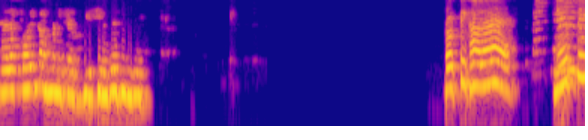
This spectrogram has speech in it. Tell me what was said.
ਮੈਂ ਤਾਂ ਕੋਈ ਕੰਮ ਨਹੀਂ ਕਰਦੀ ਸੀ ਉਹਦੇ ਹੁੰਦੇ ਰੋਟੀ ਖਾ ਲੈ ਮੂਰਤੀ।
